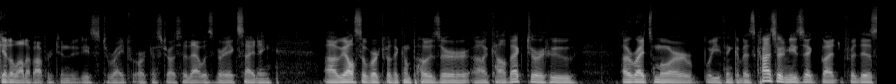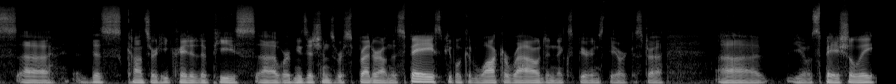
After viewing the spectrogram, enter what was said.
get a lot of opportunities to write for orchestra, so that was very exciting. Uh, we also worked with a composer, uh, Kyle Vegter, who uh, writes more what you think of as concert music. But for this uh, this concert, he created a piece uh, where musicians were spread around the space. People could walk around and experience the orchestra, uh, you know, spatially.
